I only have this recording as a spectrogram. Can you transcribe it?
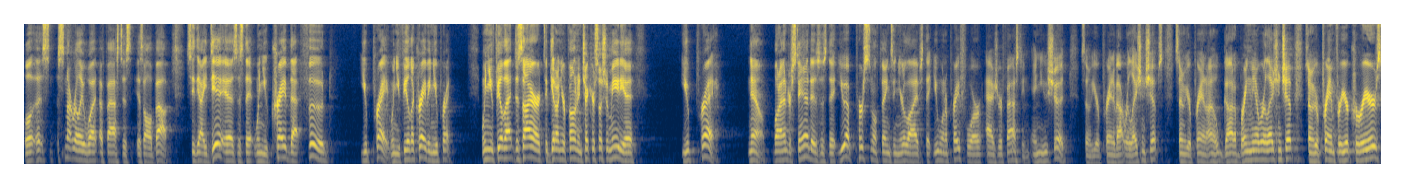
Well, it's, it's not really what a fast is, is all about. See, the idea is, is that when you crave that food, you pray. When you feel the craving, you pray. When you feel that desire to get on your phone and check your social media, you pray. Now, what I understand is, is that you have personal things in your lives that you want to pray for as you're fasting, and you should. Some of you are praying about relationships. Some of you are praying, I hope God will bring me a relationship. Some of you are praying for your careers.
